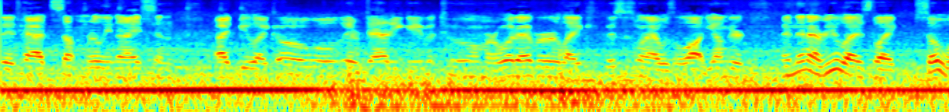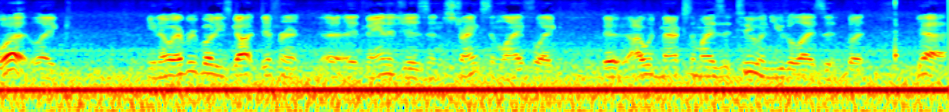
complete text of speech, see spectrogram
that had something really nice and I'd be like oh well their daddy gave it to them or whatever like this is when I was a lot younger and then I realized like so what like you know everybody's got different uh, advantages and strengths in life like it, I would maximize it too and utilize it. But yeah,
